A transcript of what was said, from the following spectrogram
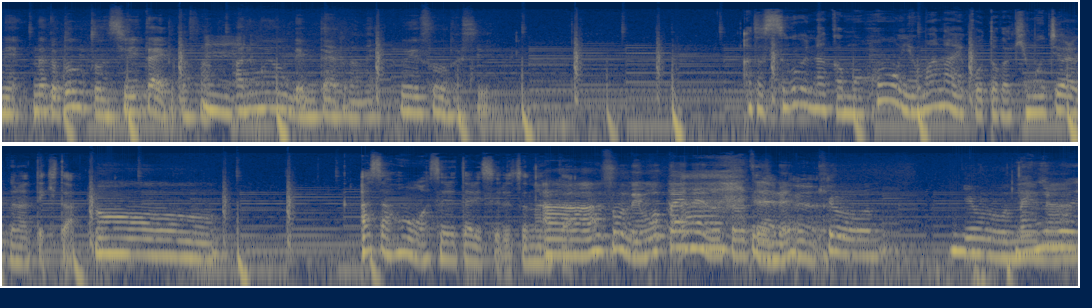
ねなんかどんどん知りたいとかさ、うん。あれも読んでみたいとかね増えそうだし。あとすごいなんかもう本を読まないことが気持ち悪くなってきた。朝本忘れたりするとなんかあーそうねもったいないなって思っちゃうね、今日も何なも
